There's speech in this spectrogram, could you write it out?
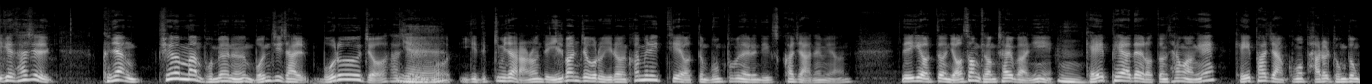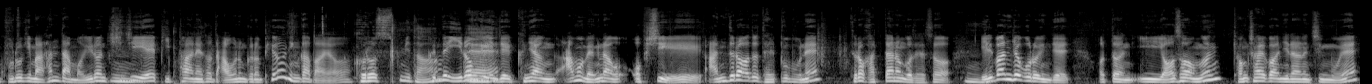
이게 사실 그냥 표현만 보면은 뭔지 잘 모르죠. 사실 예. 뭐 이게 느낌이 잘 안 오는데 일반적으로 이런 커뮤니티의 어떤 문법이나 이런 데 익숙하지 않으면 근데 이게 어떤 여성 경찰관이 음. 개입해야 될 어떤 상황에 개입하지 않고 뭐 발을 동동 구르기만 한다 뭐 이런 취지의 비판에서 나오는 그런 표현인가 봐요. 그렇습니다. 근데 이런 예. 게 이제 그냥 아무 맥락 없이 안 들어가도 될 부분에 들어갔다는 것에서 음. 일반적으로 이제 어떤 이 여성은 경찰관이라는 직무에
